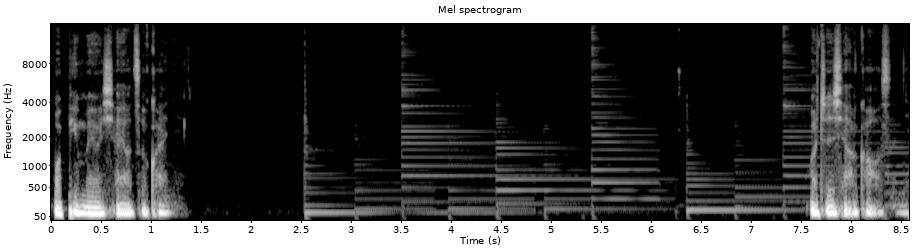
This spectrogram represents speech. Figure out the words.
我并没有想要责怪你，我只想要告诉你。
